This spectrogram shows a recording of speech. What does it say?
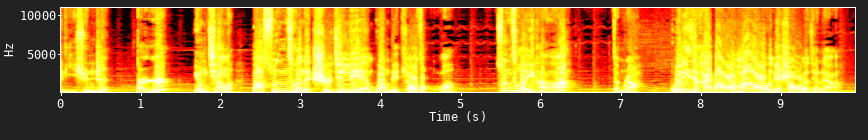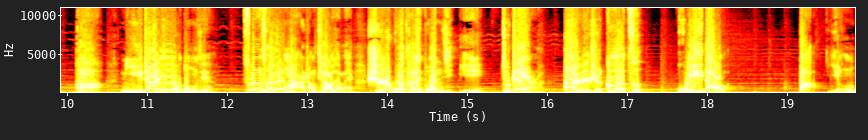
底寻针，嘣儿用枪啊，把孙策那赤金烈焰关给挑走了。孙策一看啊，怎么着，回去还把我帽子给烧了去了呀？哈，你这儿也有东西。孙策由马上跳下来，拾过他那短戟，就这样啊，二人是各自回到了大营。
